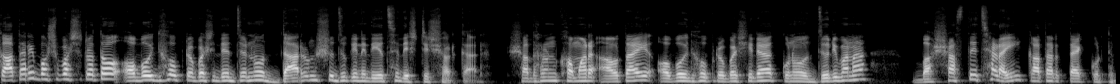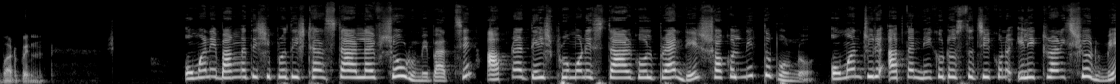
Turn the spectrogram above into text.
কাতারে বসবাসরত অবৈধ প্রবাসীদের জন্য দারুণ সুযোগ এনে দিয়েছে দেশটির সরকার। সাধারণ ক্ষমার আওতায় অবৈধ প্রবাসীরা কোনো জরিমানা বা শাস্তি ছাড়াই কাতার ত্যাগ করতে পারবেন। ওমানে বাংলাদেশি প্রতিষ্ঠান স্টার লাইফ শোরুমে পাচ্ছেন আপনার দেশ ভ্রমণে স্টার গোল্ড ব্র্যান্ডের সকল নিত্যপণ্য ওমান জুড়ে আপনার নিকটস্থ যে কোনো ইলেকট্রনিক্স শোরুমে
